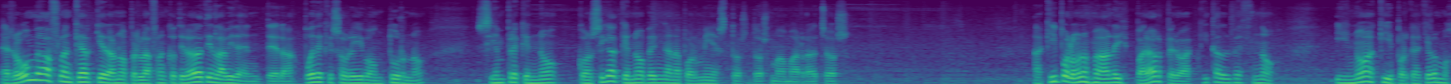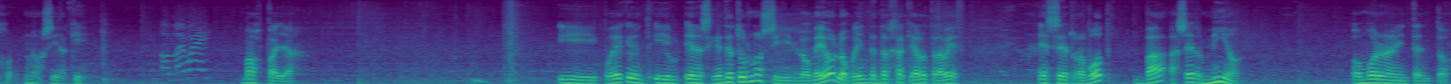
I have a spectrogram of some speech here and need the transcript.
El robot me va a flanquear quiera o no, pero la francotiradora tiene la vida entera. Puede que sobreviva un turno, siempre que no consiga que no vengan a por mí estos dos mamarrachos. Aquí por lo menos me van a disparar, pero aquí tal vez no. Y no aquí, porque aquí a lo mejor... No, sí, aquí. Vamos para allá. Y puede que y en el siguiente turno, si lo veo, lo voy a intentar hackear otra vez. Ese robot va a ser mío. O muero en el intento.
